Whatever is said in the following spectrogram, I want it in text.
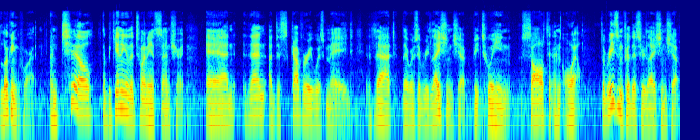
looking for it until the beginning of the 20th century. And then a discovery was made that there was a relationship between salt and oil. The reason for this relationship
